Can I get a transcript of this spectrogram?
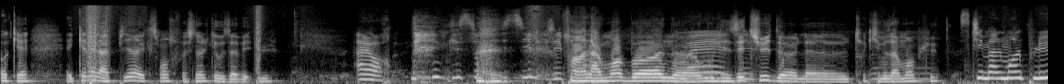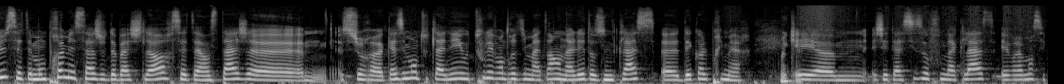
Ok. Et quelle est la pire expérience professionnelle que vous avez eue? Alors, question difficile. J'ai Enfin, la moins bonne, euh, Ouais, ou les études, euh, le, truc qui vous a moins plu Ce qui m'a le moins le plus, c'était mon premier stage de bachelor. C'était un stage euh, sur euh, quasiment toute l'année où tous les vendredis matins, on allait dans une classe euh, d'école primaire. Et euh, j'étais assise au fond de la classe et vraiment, c'est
